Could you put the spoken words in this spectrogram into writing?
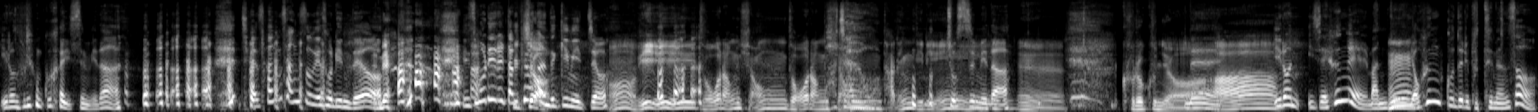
이런 후렴구가 있습니다. 제 상상 속의 소리인데요. 네. 이 소리를 딱 그쵸? 표현한 느낌이 있죠. 어, 위 도랑숑 맞아요. 다링디리 좋습니다. 예. 그렇군요. 네. 아. 이런 이제 흥을 만드는 음. 여흥구들이 붙으면서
